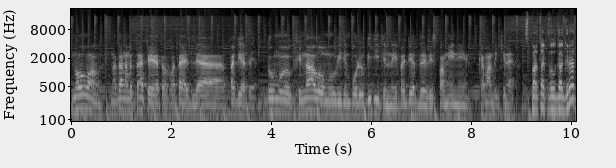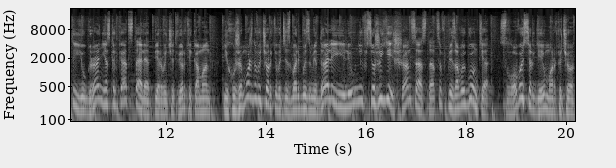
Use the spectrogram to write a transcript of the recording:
но на данном этапе этого хватает для победы. Думаю, к финалу мы увидим более убедительные победы в исполнении команды Кине. Спартак Волгоград и Югра несколько отстали от первой четверки команд. Их уже можно вычеркивать из борьбы за медали или у них все же есть шансы остаться в призовой гонке? Слово Сергею Марковичу.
